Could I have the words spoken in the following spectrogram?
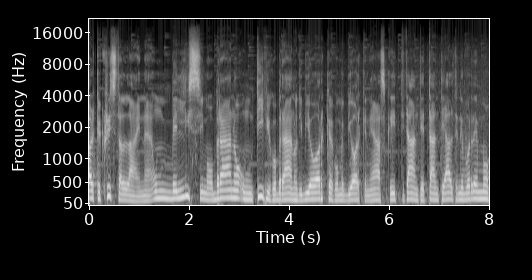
Bjork Crystalline, un bellissimo brano, un tipico brano di Bjork, come Bjork ne ha scritti tanti e tanti altri, ne vorremmo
